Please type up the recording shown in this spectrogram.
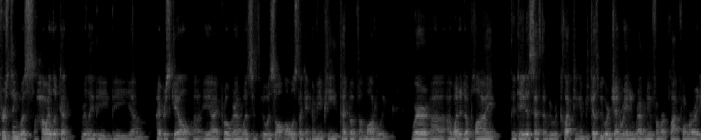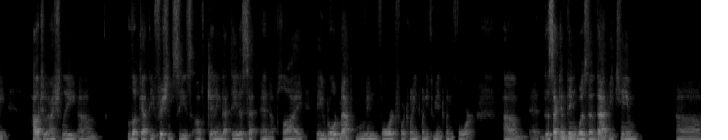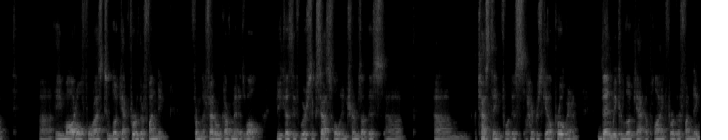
First thing was how I looked at really the the um, hyperscale uh, AI program was it was almost like an MVP type of uh, modeling where uh, I wanted to apply the data sets that we were collecting and because we were generating revenue from our platform already, how to actually um, look at the efficiencies of getting that data set and apply a roadmap moving forward for 2023 and 24. Um, the second thing was that that became uh, uh, a model for us to look at further funding from the federal government as well. Because if we're successful in terms of this uh, um, testing for this hyperscale program, then we could look at applying further funding.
